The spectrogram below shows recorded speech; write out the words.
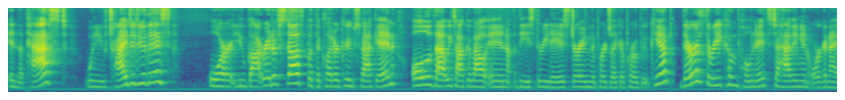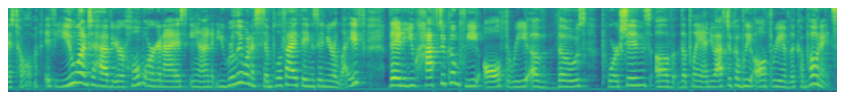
in the past when you've tried to do this or you got rid of stuff, but the clutter creeps back in. All of that we talk about in these three days during the Purge Like a Pro boot camp. There are three components to having an organized home. If you want to have your home organized and you really want to simplify things in your life, then you have to complete all three of those portions of the plan. You have to complete all three of the components.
